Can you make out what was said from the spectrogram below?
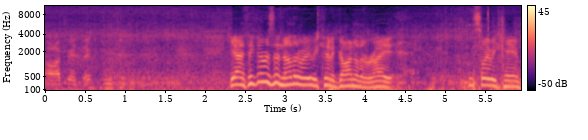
Oh, that's right there. Yeah, I think there was another way we could have gone to the right. This way we came.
